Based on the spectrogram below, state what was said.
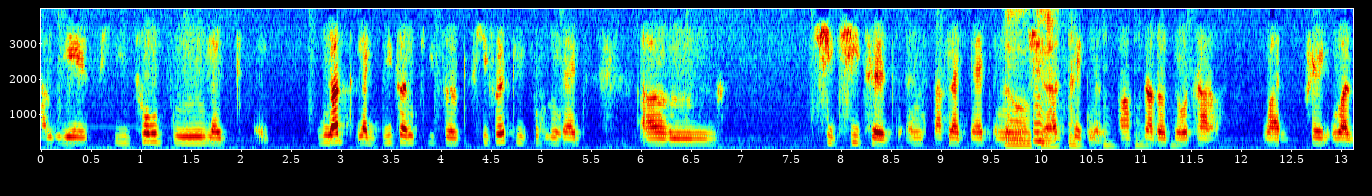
Um, yes, he told me like uh, not like bits and pieces. He firstly told me that um, she cheated and stuff like that, and then Oh, she got pregnant after the daughter was pre- was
